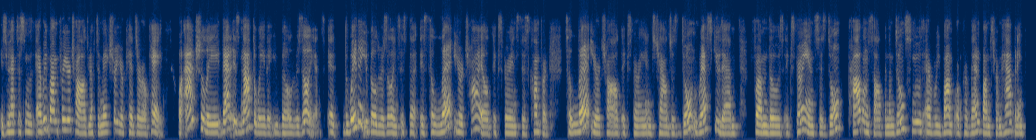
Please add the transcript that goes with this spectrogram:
is you have to smooth every bump for your child. You have to make sure your kids are okay. Well, actually, that is not the way that you build resilience. It, the way that you build resilience is, to is to let your child experience discomfort, to let your child experience challenges. Don't rescue them from those experiences. Don't problem solve in them. Don't smooth every bump or prevent bumps from happening,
